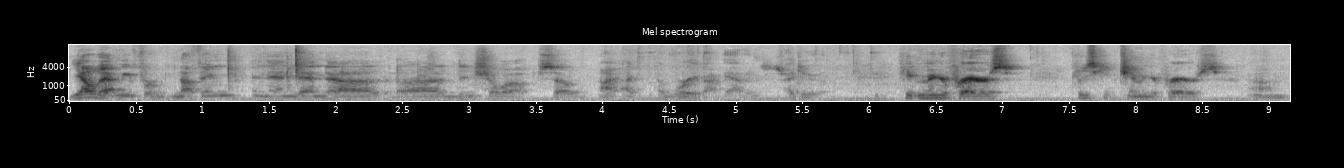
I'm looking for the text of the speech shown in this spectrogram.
yelled at me for nothing and then then uh, uh, didn't show up. So I, I, I worry about Gavin. I do. Keep him in your prayers. Please keep Tim in your prayers. Um,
